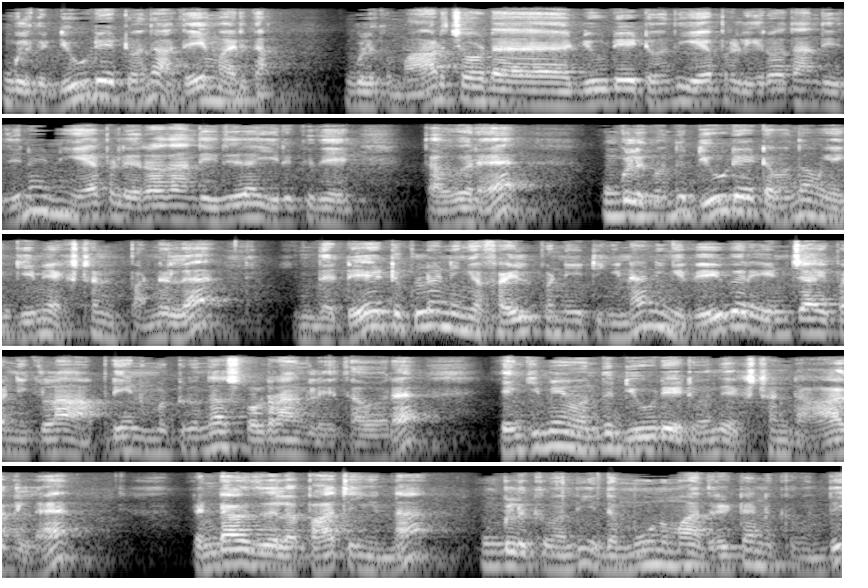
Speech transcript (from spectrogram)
உங்களுக்கு டியூ டேட் வந்து அதே மாதிரி தான் உங்களுக்கு மார்ச்சோட டியூ டேட் வந்து ஏப்ரல் இருபதாம் தேதினா இன்னும் ஏப்ரல் இருபதாம் தேதி தான் இருக்குதே தவிர உங்களுக்கு வந்து டியூ டேட்டை வந்து அவங்க எங்கேயுமே எக்ஸ்டெண்ட் பண்ணலை. இந்த டேட்டுக்குள்ளே நீங்கள் ஃபைல் பண்ணிட்டீங்கன்னா நீங்கள் வெவ்வேறு என்ஜாய் பண்ணிக்கலாம் அப்படின்னு மட்டும்தான் சொல்கிறாங்களே தவிர எங்கேயுமே வந்து டியூ டேட் வந்து எக்ஸ்டெண்ட் ஆகலை. ரெண்டாவது இதில் பார்த்தீங்கன்னா உங்களுக்கு வந்து இந்த மூணு மாத ரிட்டர்னுக்கு வந்து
